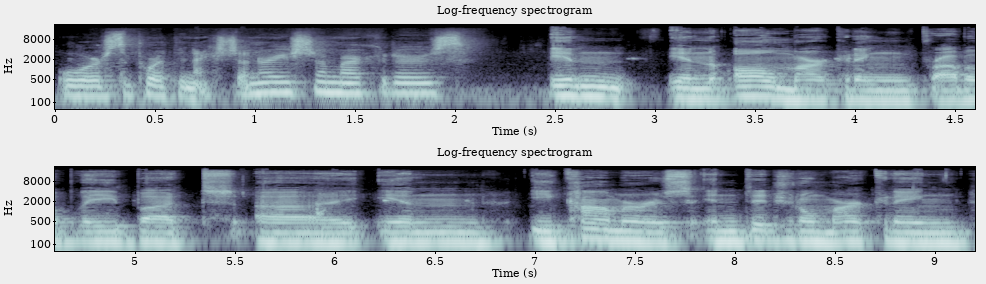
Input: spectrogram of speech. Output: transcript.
or support the next generation of marketers? In in all marketing probably, but uh, in e-commerce, in digital marketing,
